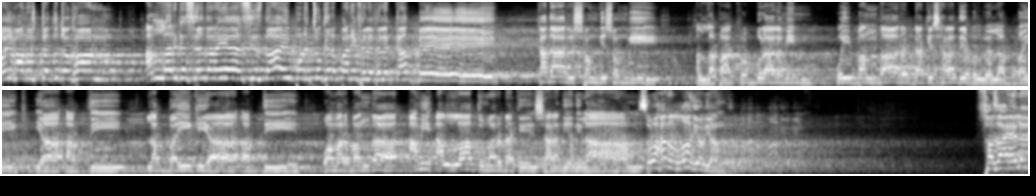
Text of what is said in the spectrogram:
ওই মানুষটা তো যখন আল্লাহর কাছে দাঁড়াইয়া সিজদায় পড়ে চোখের পানি ফেলে ফেলে কাঁদবে, কাদার সঙ্গে সঙ্গে আল্লাহ পাক রব্বুল আলমিন ওই বান্দার ডাকে সারা দিয়ে বলবে লাভবাইক ইয়া আব্দি লাভবাইক ইয়া আব্দি। ও আমার বান্দা, আমি আল্লাহ তোমার ডাকে সারা দিয়ে দিলাম। সুবাহান আল্লাহ ফাজাইলে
